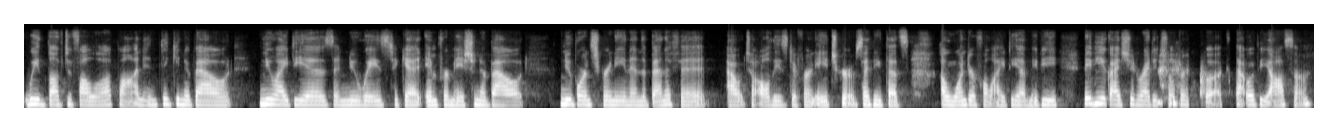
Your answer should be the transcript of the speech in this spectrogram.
we'd love to follow up on and thinking about new ideas and new ways to get information about newborn screening and the benefit out to all these different age groups. I think that's a wonderful idea. Maybe maybe you guys should write a children's book. That would be awesome.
